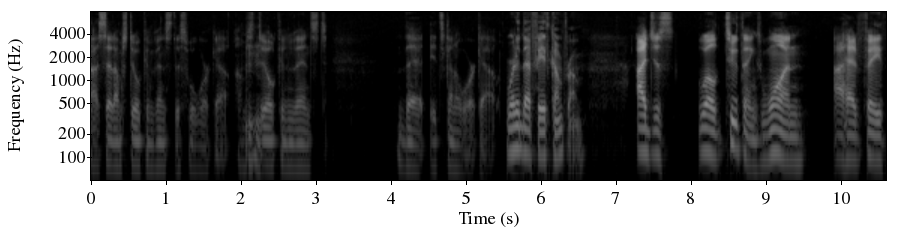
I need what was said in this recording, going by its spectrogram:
I said, I'm still convinced this will work out. I'm Mhm. still convinced that it's gonna work out. Where did that faith come from? I just well, two things. One, I had faith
